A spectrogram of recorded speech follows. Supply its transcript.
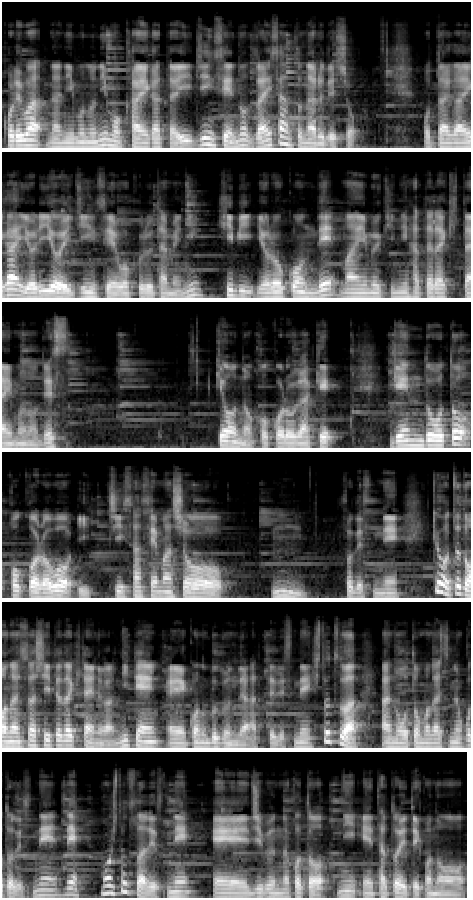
これは何者にも代え難い人生の財産となるでしょう。お互いがより良い人生を送るために日々喜んで前向きに働きたいものです。今日の心がけ。言動と心を一致させましょう。うん。そうですね。今日ちょっとお話しさせていただきたいのが2点、えーこの部分であってですね。一つはあのお友達のことですね。でもう一つはですね、えー自分のことに、えー例えてこの、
